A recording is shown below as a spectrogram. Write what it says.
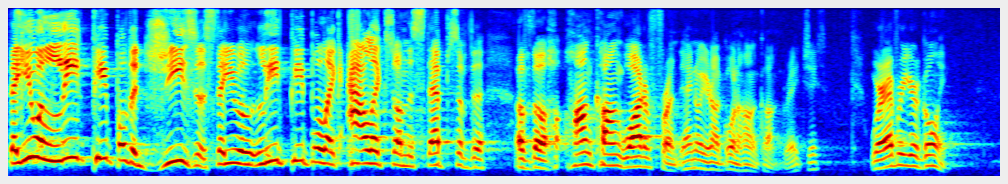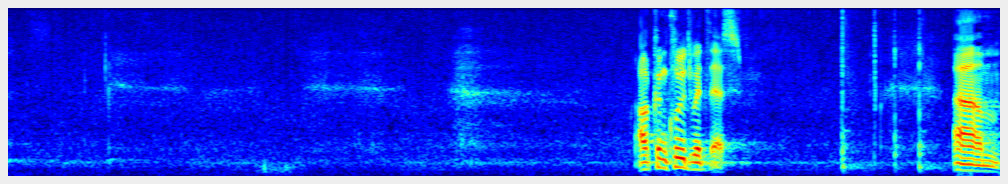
that you will lead people to Jesus, that you will lead people like Alex on the steps of the, of the Hong Kong waterfront. I know you're not going to Hong Kong, right, Jason? Wherever you're going. I'll conclude with this. Um,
